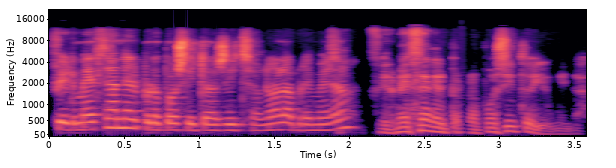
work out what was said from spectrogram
Firmeza en el propósito, has dicho, ¿no? La primera. Firmeza en el propósito y humildad.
